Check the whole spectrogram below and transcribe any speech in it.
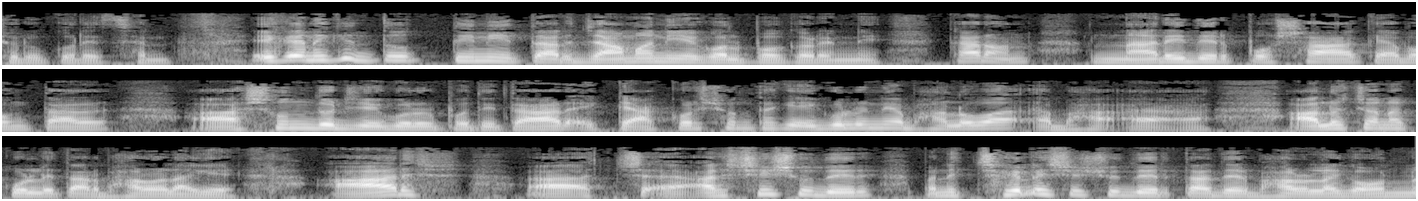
শুরু করেছেন। এখানে কিন্তু তিনি তার জামা নিয়ে গল্প করেননি। কারণ নারীদের পোশাক এবং তার সৌন্দর্য এগুলোর প্রতি তার একটি আকর্ষণ থাকে, এগুলো নিয়ে ভালো আলোচনা করলে তার ভালো লাগে। আর আর শিশুদের মানে ছেলে শিশুদের তাদের ভালো লাগে অন্য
